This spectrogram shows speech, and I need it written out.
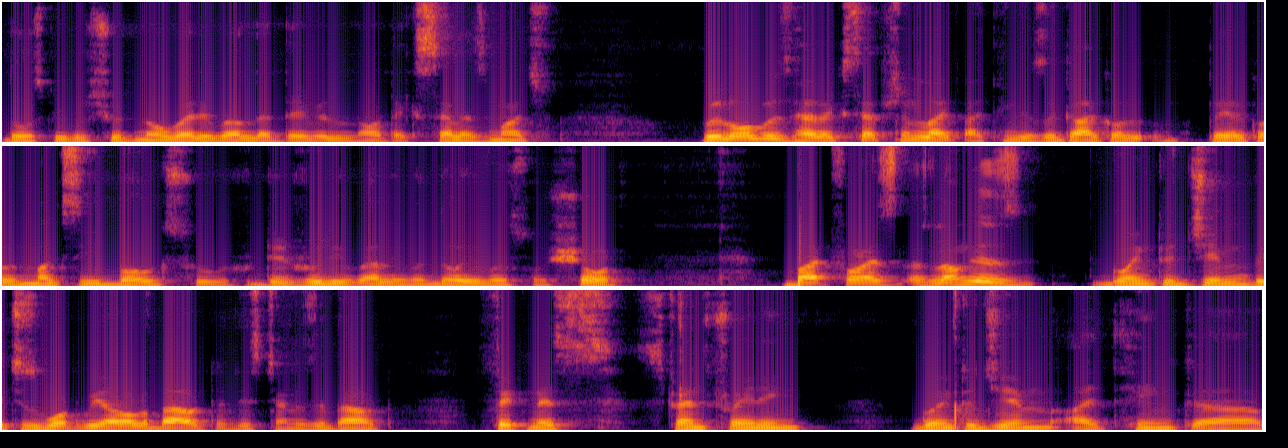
those people should know very well that they will not excel as much we'll always have exception. Like I think there's a guy called player called Muggsy Bogues who did really well even though he was so short. But for as, as long as going to gym, which is what we are all about, and this channel is about fitness, strength training, going to gym, I think uh,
